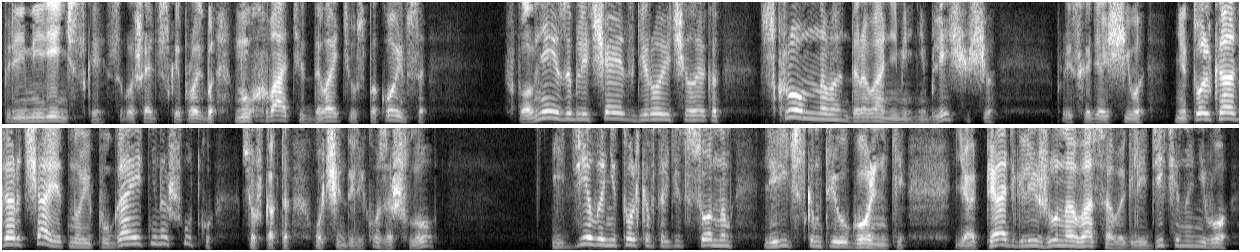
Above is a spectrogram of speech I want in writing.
примиренческая, соглашательская просьба «ну хватит, давайте успокоимся», вполне изобличает в герое человека скромного, дарованиями не блещущего, происходящего не только огорчает, но и пугает не на шутку. Все ж как-то очень далеко зашло. И дело не только в традиционном лирическом треугольнике. Я опять гляжу на вас, а вы глядите на него —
